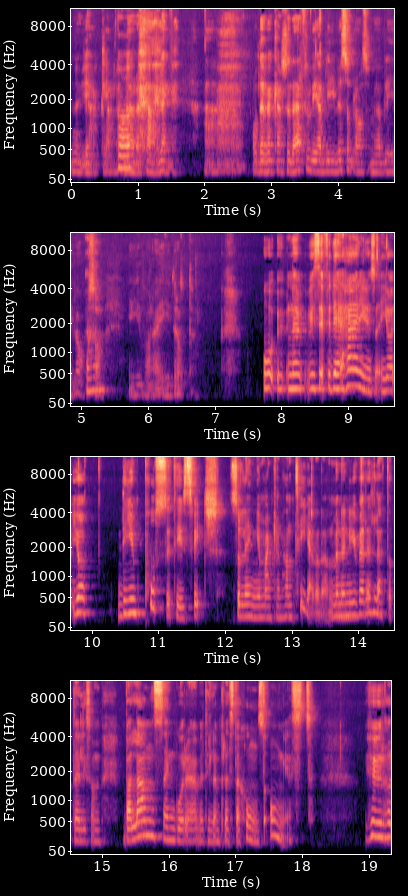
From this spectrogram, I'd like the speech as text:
nu jäklar, nu är det tävling. Uh, och det är väl kanske därför vi har blivit så bra som vi har blivit också uh i våra idrotter. Och när vi ser, för det här är ju så, jag, jag det är ju en positiv switch så länge man kan hantera den. Men den är ju väldigt lätt att den liksom, balansen går över till en prestationsångest. Hur har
